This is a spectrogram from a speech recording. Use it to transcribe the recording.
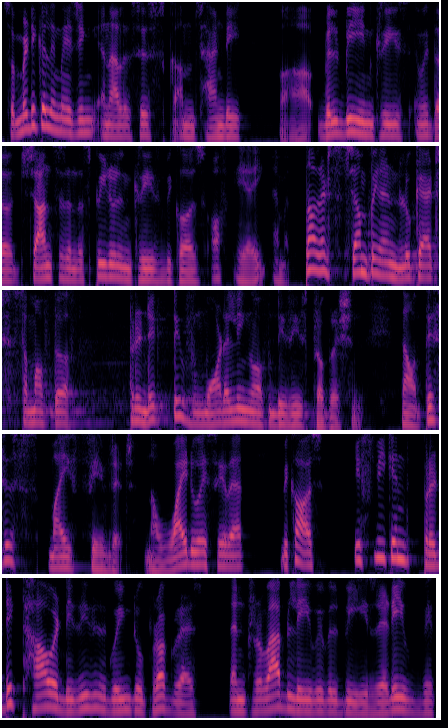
So medical imaging analysis comes handy. Uh, will be increased with the chances and the speed will increase because of AI ML. Now let's jump in and look at some of the predictive modeling of disease progression. Now, this is my favorite. Now, why do I say that? Because if we can predict how a disease is going to progress, then probably we will be ready with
